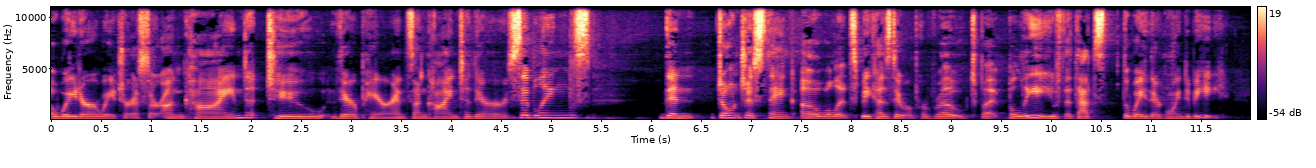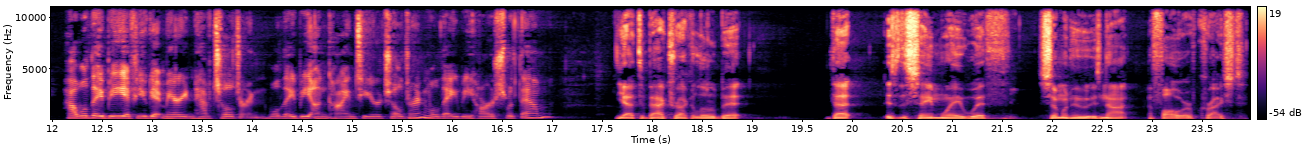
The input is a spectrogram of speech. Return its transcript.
a waiter or waitress or unkind to their parents, unkind to their siblings, then don't just think, oh, well, it's because they were provoked, but believe that that's the way they're going to be. How will they be if you get married and have children? Will they be unkind to your children? Will they be harsh with them? Yeah, to backtrack a little bit, that is the same way with someone who is not a follower of Christ,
